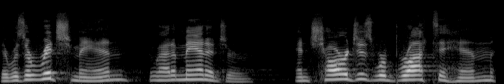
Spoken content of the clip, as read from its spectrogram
There was a rich man who had a manager, and charges were brought to him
